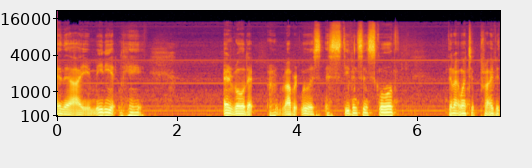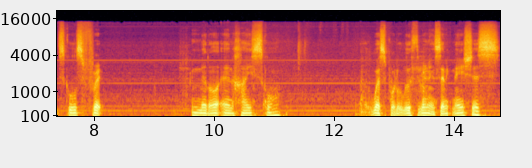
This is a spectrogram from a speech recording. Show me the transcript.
And then I immediately enrolled at Robert Louis Stevenson School. Then I went to private schools, Frick Middle and High School, West Portal Lutheran and St. Ignatius.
